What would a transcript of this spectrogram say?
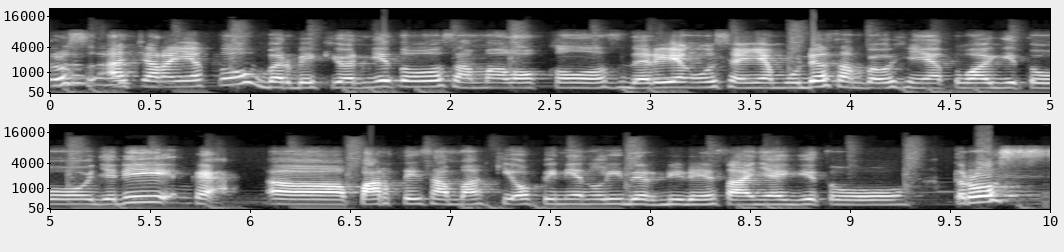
Terus acaranya tuh barbekyuan gitu sama locals dari yang usianya muda sampai usianya tua gitu. Jadi kayak uh, party sama key opinion leader di desanya gitu. Terus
